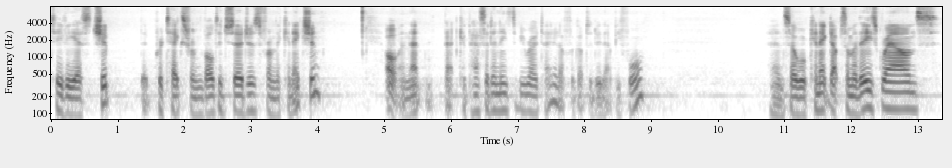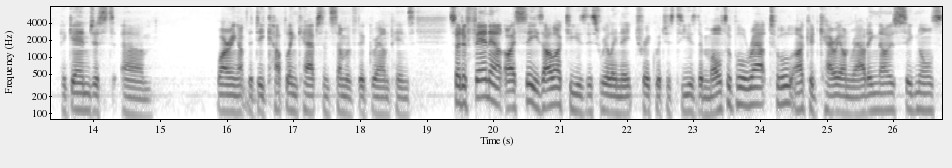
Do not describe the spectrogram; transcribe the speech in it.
TVS chip that protects from voltage surges from the connection. Oh, and that, that capacitor needs to be rotated. I forgot to do that before. And so we'll connect up some of these grounds. Again, just um, wiring up the decoupling caps and some of the ground pins. So to fan out ICs, I like to use this really neat trick, which is to use the multiple route tool. I could carry on routing those signals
